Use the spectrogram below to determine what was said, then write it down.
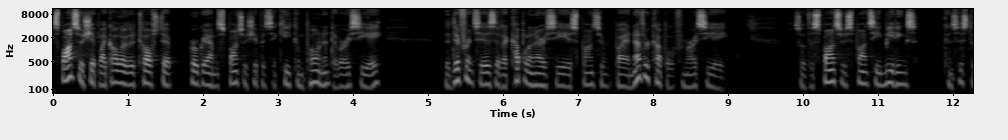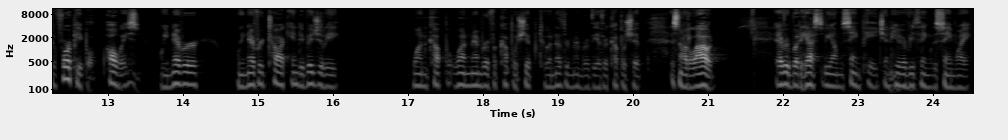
Sponsorship, like all other 12 step programs, sponsorship is a key component of RCA. The difference is that a couple in RCA is sponsored by another couple from RCA. So the sponsor sponsee meetings consist of four people, always. Hmm. We never we never talk individually one couple one member of a coupleship to another member of the other coupleship. It's not allowed. Everybody has to be on the same page and hear everything the same way.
